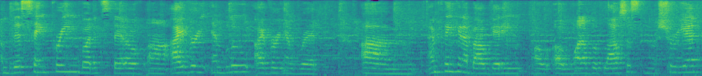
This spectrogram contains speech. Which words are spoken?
On this same print but instead of uh, ivory and blue ivory and red. Um, I'm thinking about getting a, a, one of the blouses. I'm not sure yet.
